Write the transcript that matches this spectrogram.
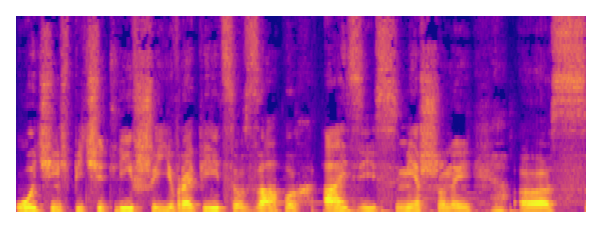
очень впечатливший европейцев запах Азии, смешанный э, с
